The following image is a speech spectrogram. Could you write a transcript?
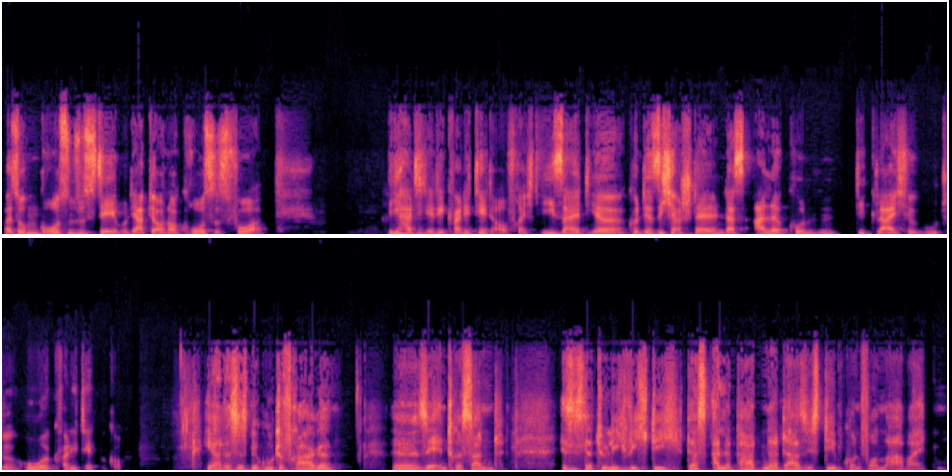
Bei so einem großen System, und ihr habt ja auch noch Großes vor, wie haltet ihr die Qualität aufrecht? Wie seid ihr, könnt ihr sicherstellen, dass alle Kunden die gleiche gute, hohe Qualität bekommen? Ja, das ist eine gute Frage. Äh, sehr interessant. Es ist natürlich wichtig, dass alle Partner da systemkonform arbeiten.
